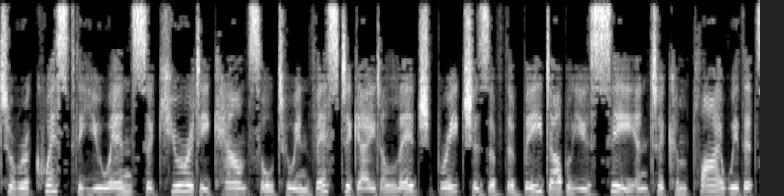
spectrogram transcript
to request the UN Security Council to investigate alleged breaches of the BWC and to comply with its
